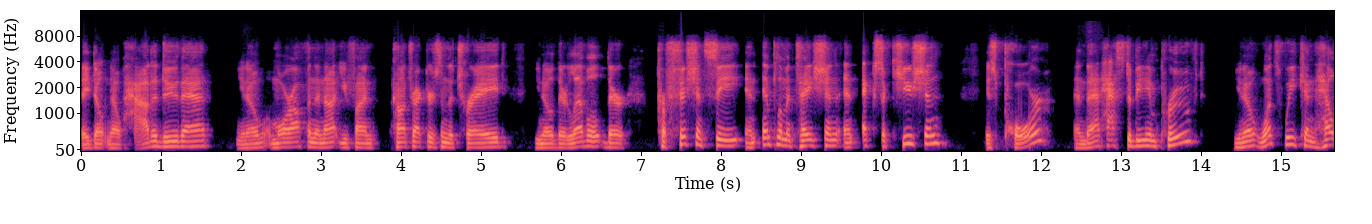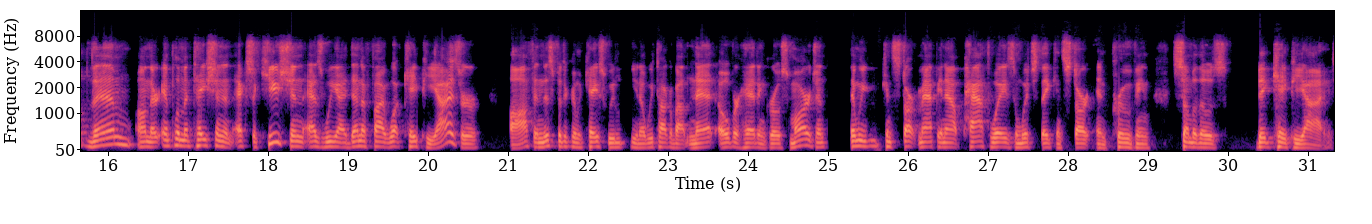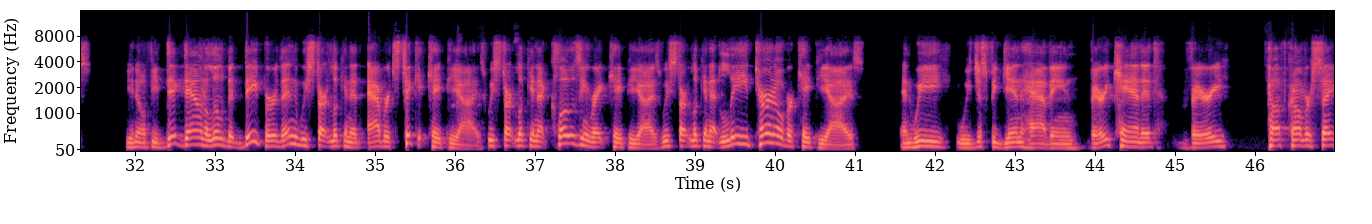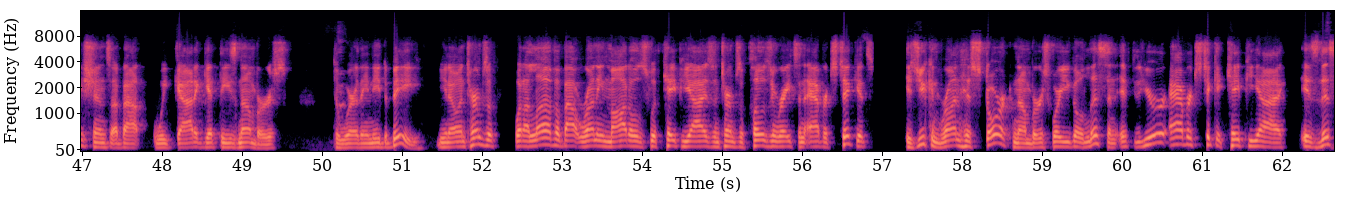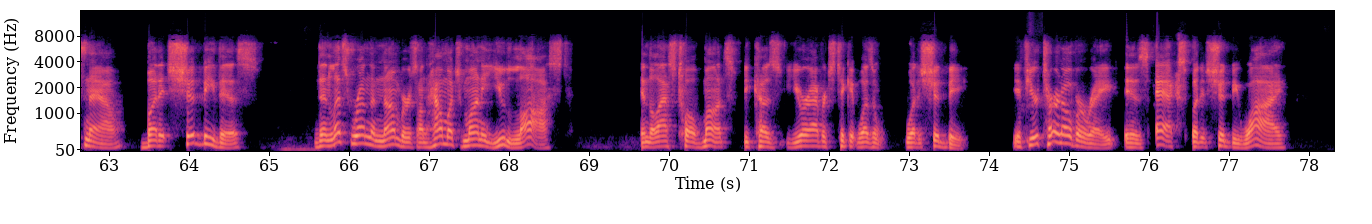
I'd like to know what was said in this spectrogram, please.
They don't know how to do that. You know, more often than not, you find contractors in the trade, you know, their level, their proficiency in implementation and execution is poor, and that has to be improved. You know, once we can help them on their implementation and execution as we identify what KPIs are off, in this particular case, we, you know, we talk about net overhead and gross margin, then we can start mapping out pathways in which they can start improving some of those big KPIs. You know, if you dig down a little bit deeper, then we start looking at average ticket KPIs. We start looking at closing rate KPIs. We start looking at lead turnover KPIs. And we we just begin having very candid, very tough conversations about we got to get these numbers to where they need to be. You know, in terms of what I love about running models with KPIs in terms of closing rates and average tickets is you can run historic numbers where you go, listen, if your average ticket KPI is this now, but it should be this, then let's run the numbers on how much money you lost in the last 12 months because your average ticket wasn't what it should be. If your turnover rate is X, but it should be Y,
